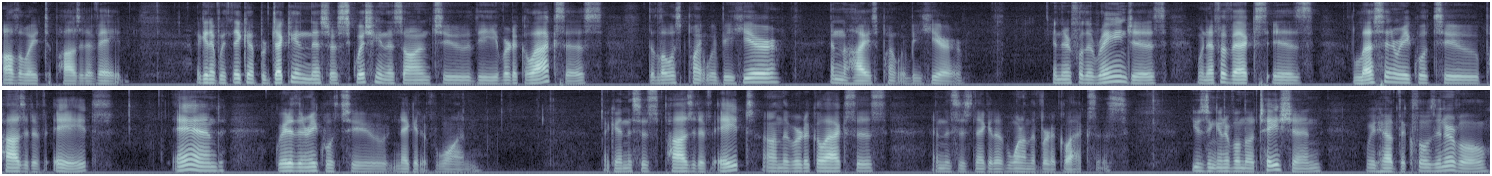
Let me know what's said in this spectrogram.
all the way to positive 8. Again, if we think of projecting this or squishing this onto the vertical axis, the lowest point would be here, and the highest point would be here. And therefore the range is when f of x is less than or equal to positive 8 and greater than or equal to negative 1. Again, this is positive 8 on the vertical axis, and this is negative 1 on the vertical axis. Using interval notation, we'd have the closed interval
